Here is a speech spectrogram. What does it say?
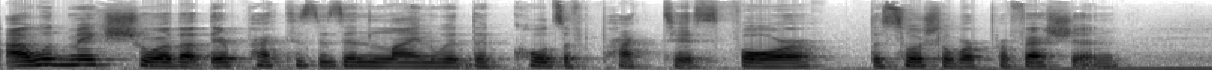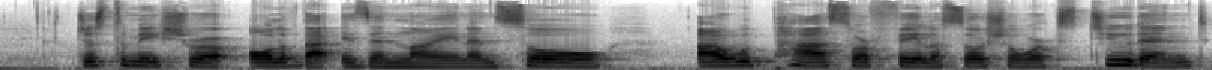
I would make sure that their practice is in line with the codes of practice for the social work profession just to make sure all of that is in line. And so I would pass or fail a social work student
